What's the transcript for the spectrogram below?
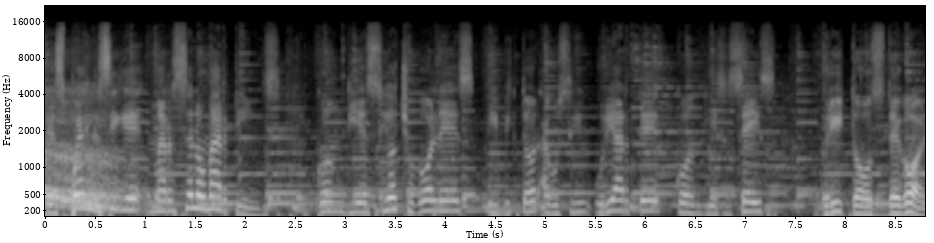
Después le sigue Marcelo Martins con 18 goles y Víctor Agustín Uriarte con 16 gritos de gol.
